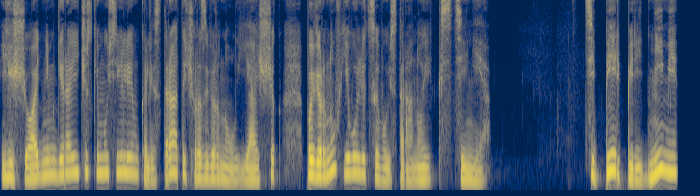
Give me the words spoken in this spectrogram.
Еще одним героическим усилием Калистратыч развернул ящик, повернув его лицевой стороной к стене. Теперь перед ними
